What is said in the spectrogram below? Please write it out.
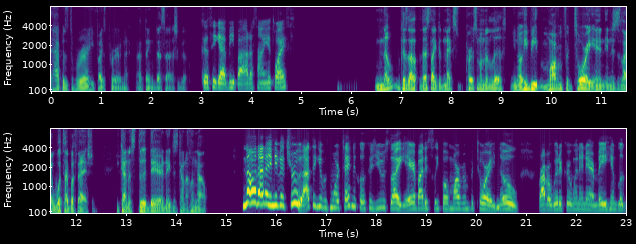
happens to Pereira, he fights Pereira next. I think that's how it should go. Because he got beat by Adesanya twice? No, because that's like the next person on the list. You know, he beat Marvin Vettori, and, and it's just like what type of fashion? He kind of stood there and they just kind of hung out. No, that ain't even true. I think it was more technical because you was like everybody sleep on Marvin Vettori. No, Robert Whittaker went in there and made him look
